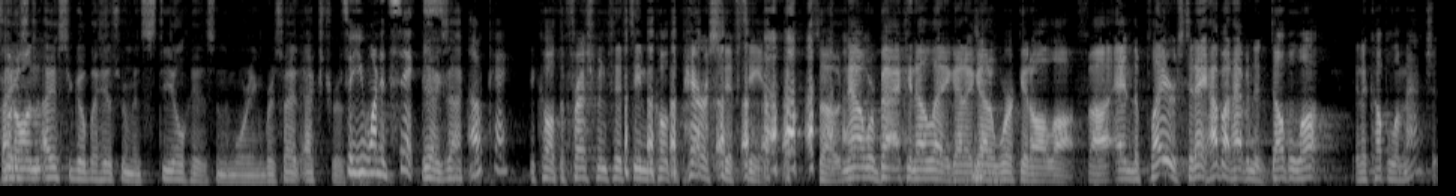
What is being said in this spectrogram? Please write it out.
I Put used, on- to, I used to go by his room and steal his in the morning, but so I had extras. So you wanted six? Yeah, exactly. Okay. We call it the freshman 15. We call it the Paris 15. So now we're back in LA. Got to got to work it all off. Uh, and the players today. How about having to double up in a couple of matches?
